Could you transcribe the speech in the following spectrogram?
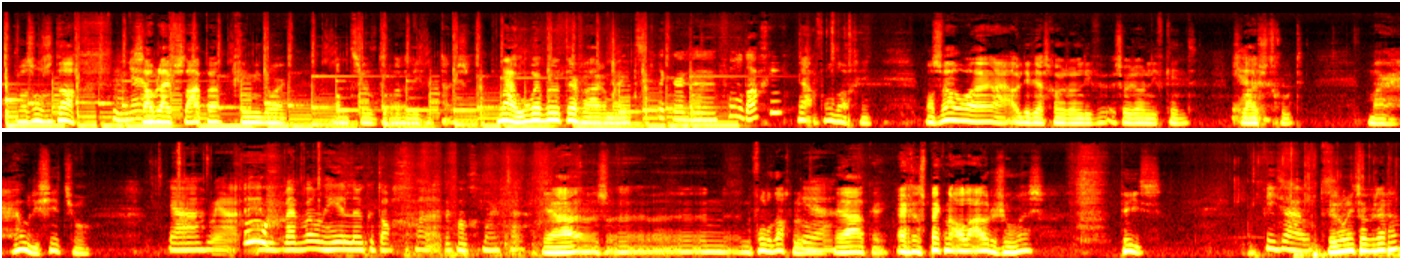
Het was onze dag. Ja. Zou blijven slapen, ging niet door. Want ze wilde toch wel liever thuis. Nou, hoe hebben we het ervaren, meid? Lekker eh, vol dagje. Ja, vol dagje. Was wel, eh nou, Olivia is gewoon zo'n lief, sowieso een lief kind. Ze Ja. luistert goed. Maar holy shit, joh. Ja, maar ja, we hebben wel een hele leuke dag eh, ervan gemaakt. Hè. Ja, z- eh, een, een volle dag bedoel je? Ja. oké. En respect naar alle ouders, jongens. Peace. Peace out. Wil je er nog iets over zeggen?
